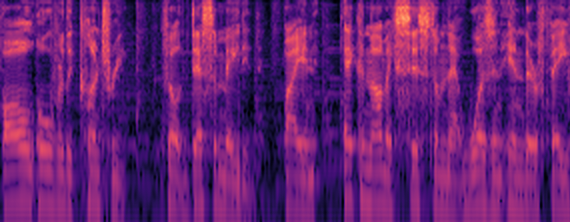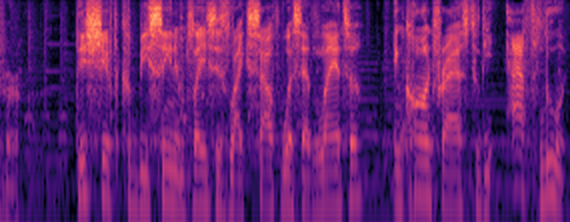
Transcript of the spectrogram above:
all over the country felt decimated by an economic system that wasn't in their favor. This shift could be seen in places like southwest Atlanta, in contrast to the affluent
